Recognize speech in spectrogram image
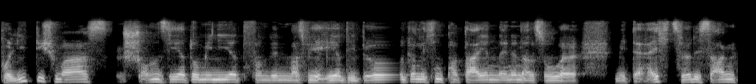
Politisch war es schon sehr dominiert von den, was wir hier die bürgerlichen Parteien nennen, also äh, Mitte rechts würde ich sagen.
